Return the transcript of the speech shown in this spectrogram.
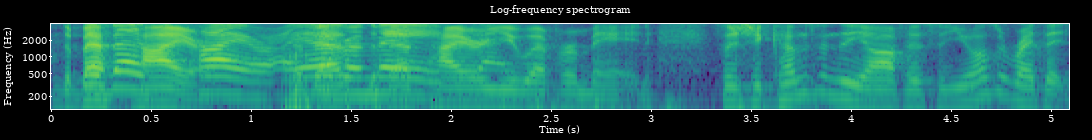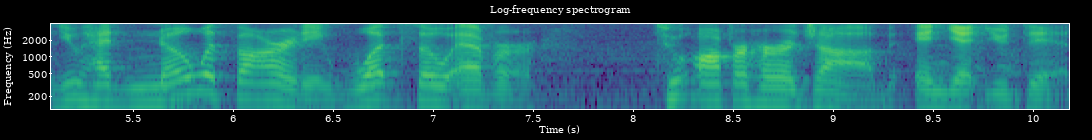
the The best, best hire, hire I the, be- ever the best made, hire you ever made. So she comes into the office, and you also write that you had no authority whatsoever to offer her a job, and yet you did.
